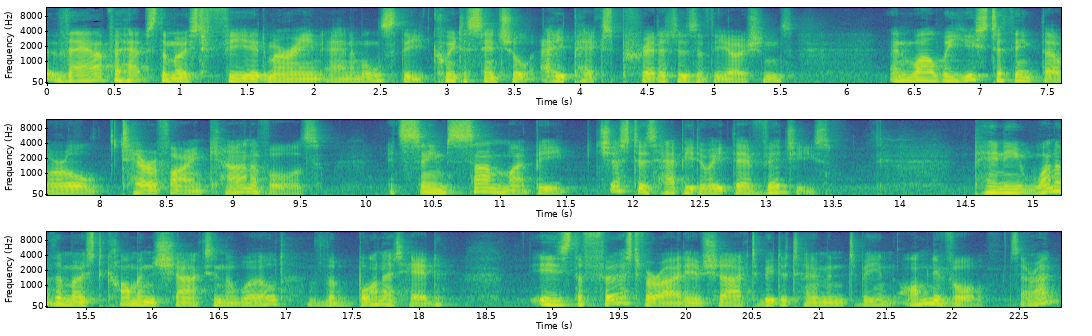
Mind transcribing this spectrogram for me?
They are perhaps the most feared marine animals, the quintessential apex predators of the oceans. And while we used to think they were all terrifying carnivores, it seems some might be just as happy to eat their veggies. Penny, one of the most common sharks in the world, the bonnethead, is the first variety of shark to be determined to be an omnivore. Is that right?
